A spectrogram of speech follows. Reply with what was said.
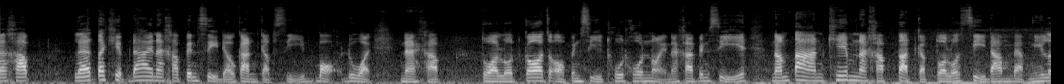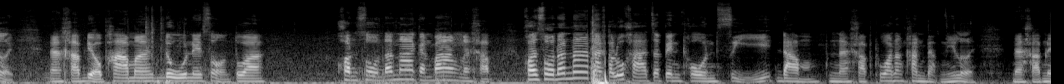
นะครับและตะเข็บได้นะครับเป็นสีเดียวกันกับสีเบาะด้วยนะครับ ตัวรถก็จะออกเป็นสีทูโทนหน่อยนะครับ เป็นสีน้ำตาลเข้มนะครับ ตัดกับตัวรถสีดำแบบนี้เลยนะครับ เดี๋ยวพามาดูในส่วนตัวคอนโซลด้านหน้ากันบ้างนะครับคอนโซลด้านหน้านะครับลูกค้าจะเป็นโทนสีดำนะครับทั่วทั้งคันแบบนี้เลยนะครับ ใน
